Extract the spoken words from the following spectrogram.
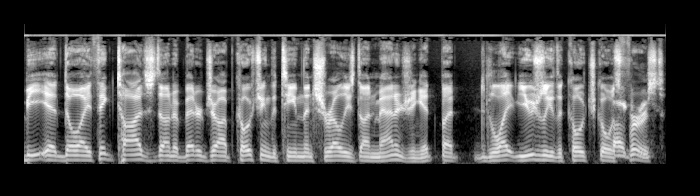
be, though I think Todd's done a better job coaching the team than Chiarelli's done managing it, but like usually the coach goes first.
